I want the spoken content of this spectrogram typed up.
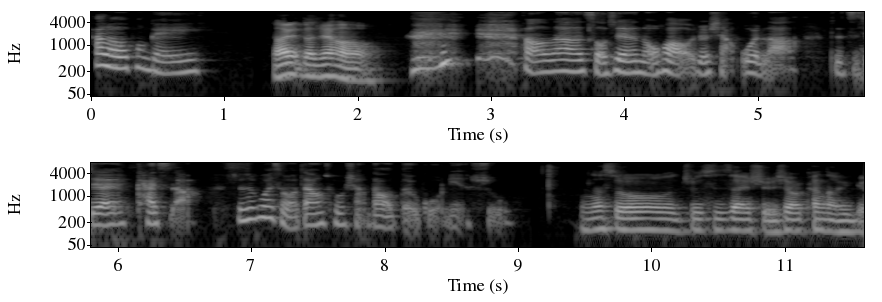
Hello，碰给。嗨，大家好。好，那首先的话，我就想问啦，就直接开始啊，就是为什么当初想到德国念书？那时候就是在学校看到一个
